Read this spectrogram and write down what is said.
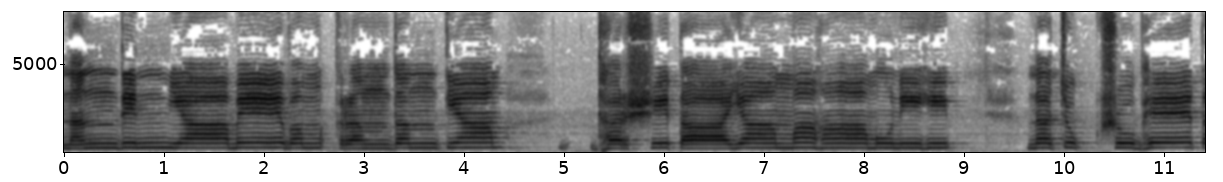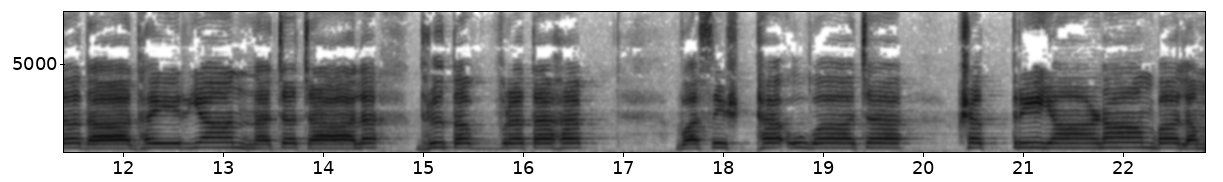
नन्दिन्यामेवं क्रन्दन्त्यां धर्षितायां महामुनिः। न चुक्षुभे तदा धैर्यान्न चाल धृतव्रतः वसिष्ठ उवाच क्षत्रियाणां बलं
